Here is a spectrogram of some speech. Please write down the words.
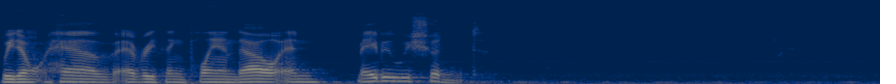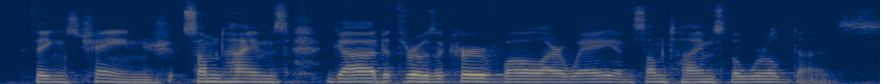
We don't have everything planned out, and maybe we shouldn't. Things change. Sometimes God throws a curveball our way, and sometimes the world does.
